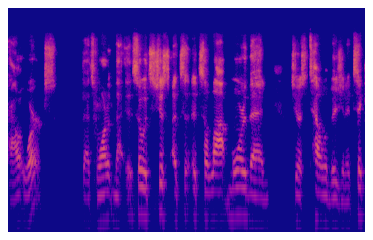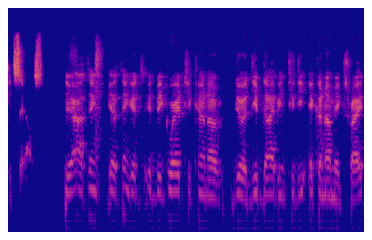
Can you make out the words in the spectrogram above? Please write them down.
how it works. That's one of that. So it's just it's it's a lot more than just television and ticket sales. Yeah, I think yeah, I think it, it'd be great to kind of do a deep dive into the economics, right,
